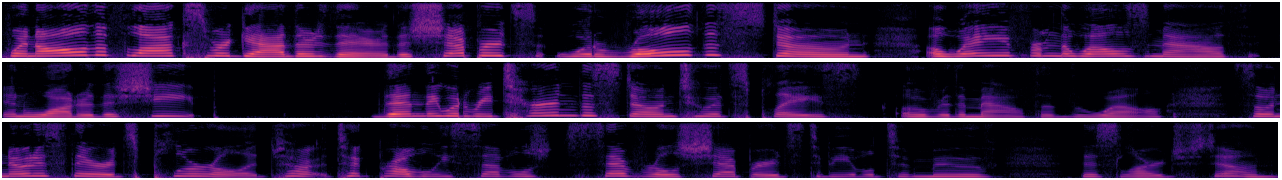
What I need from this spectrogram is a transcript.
When all the flocks were gathered there, the shepherds would roll the stone away from the well's mouth and water the sheep. Then they would return the stone to its place over the mouth of the well. So notice there it's plural. It t- took probably several several shepherds to be able to move this large stone.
